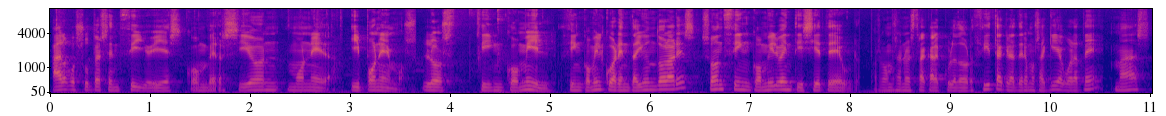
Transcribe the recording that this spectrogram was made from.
algo súper sencillo y es conversión moneda y ponemos los 5.000, 5.041 dólares son 5.027 euros. Pues vamos a nuestra calculadorcita que la tenemos aquí, acuérdate, más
